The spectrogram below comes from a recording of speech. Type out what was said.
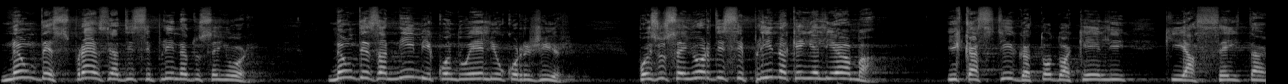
não despreze a disciplina do Senhor, não desanime quando ele o corrigir Pois o Senhor disciplina quem Ele ama e castiga todo aquele que aceita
